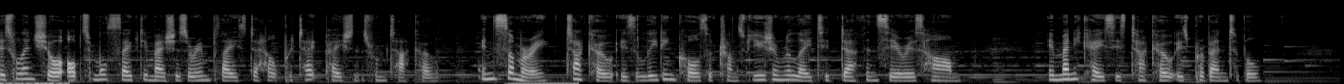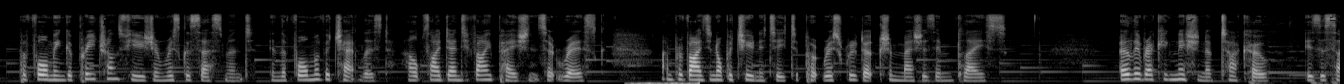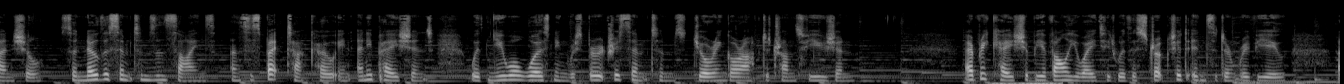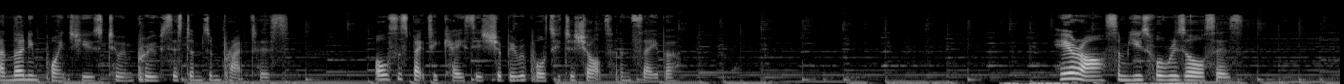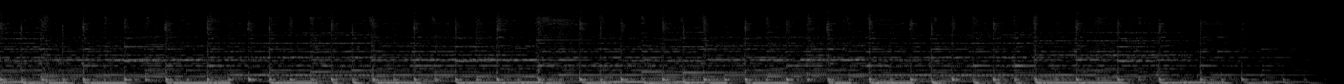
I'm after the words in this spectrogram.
This will ensure optimal safety measures are in place to help protect patients from TACO. In summary, TACO is a leading cause of transfusion related death and serious harm. In many cases, TACO is preventable. Performing a pre transfusion risk assessment in the form of a checklist helps identify patients at risk and provides an opportunity to put risk reduction measures in place. Early recognition of TACO is essential, so know the symptoms and signs and suspect TACO in any patient with new or worsening respiratory symptoms during or after transfusion. Every case should be evaluated with a structured incident review and learning points used to improve systems and practice. All suspected cases should be reported to SHOT and SABRE. Here are some useful resources.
